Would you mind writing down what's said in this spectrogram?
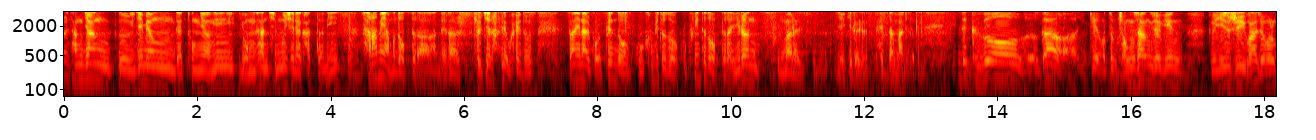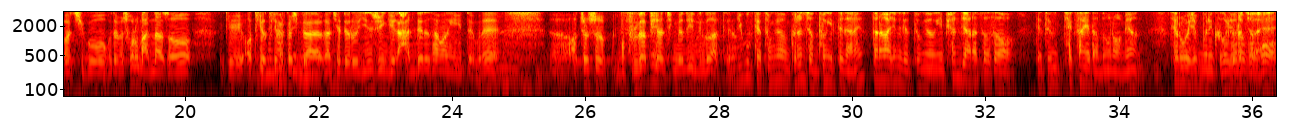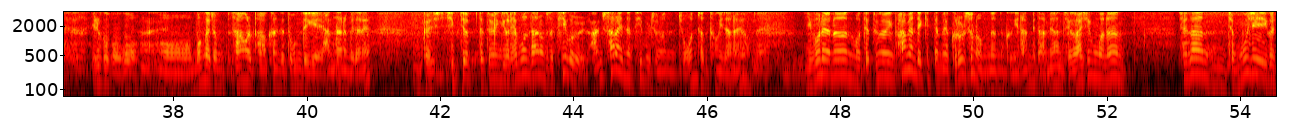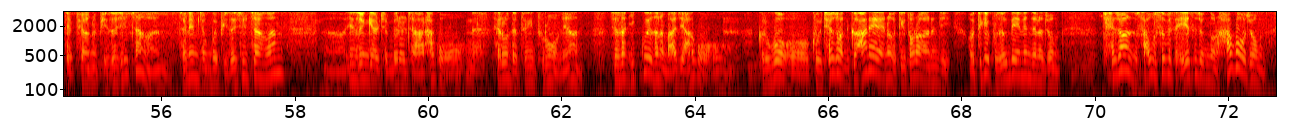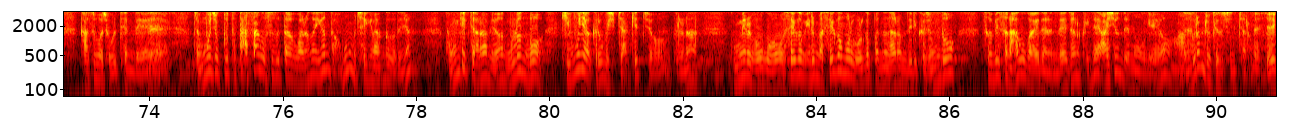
오늘 당장 그 이재명 대통령이 용산 집무실에 갔더니 사람이 아무도 없더라. 내가 결제를 하려고 해도 사인할 볼펜도 없고 컴퓨터도 없고 프린터도 없더라. 이런 불만을 얘기를 했단 말이죠. 근데 그거가 이게 어떤 정상적인 그 인수위 과정을 거치고 그다음에 서로 만나서 이렇게 어떻게 어떻게 할 것인가가 제대로 인수인계가 안 되는 상황이기 때문에 어, 어쩔 수 뭐 불가피한 측면도 있는 것 같아요. 미국 대통령 그런 전통이 있대잖아요. 떠나가시는 대통령이 편지 하나 써서 대통령 책상에다 넣어놓으면 새로 오신 분이 그걸 그렇죠. 열어보고 예. 읽어보고 어, 뭔가 좀 상황을 파악하는 데 도움되게 한다는 거잖아요. 그러니까 시- 직접 대통령직을 해본 사람으로서 팁을 아주 살아있는 팁을 주는 좋은 전통이잖아요. 네. 이번에는 뭐 대통령이 파면됐기 때문에 그럴 수는 없는 거긴 합니다만 제가 아쉬운 거는 최소한 정무직을 대표하는 비서실장은 전임 정부의 비서실장은 어, 인수인계할 준비를 잘 하고 네. 새로운 대통령이 들어오면 최소한 입구에서는 맞이하고 그리고 어, 그 최소한 그 안에는 어떻게 돌아가는지 어떻게 구성되어 있는지는 좀 최소한 사후 서비스 AS 정도는 하고 좀 갔으면 좋을 텐데 정무직부터 다 싹 없어졌다고 하는 건 이건 너무 무책임한 거거든요. 공직자라면 물론 뭐 기분이야 그러고 싶지 않겠죠. 그러나 국민을 보고 세금 이른바 세금으로 월급 받는 사람들이 그 정도 서비스는 하고 가야 되는데 저는 굉장히 아쉬운 대목이에요. 안 네. 그러면 좋겠어 진짜로. 네. 여기까지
